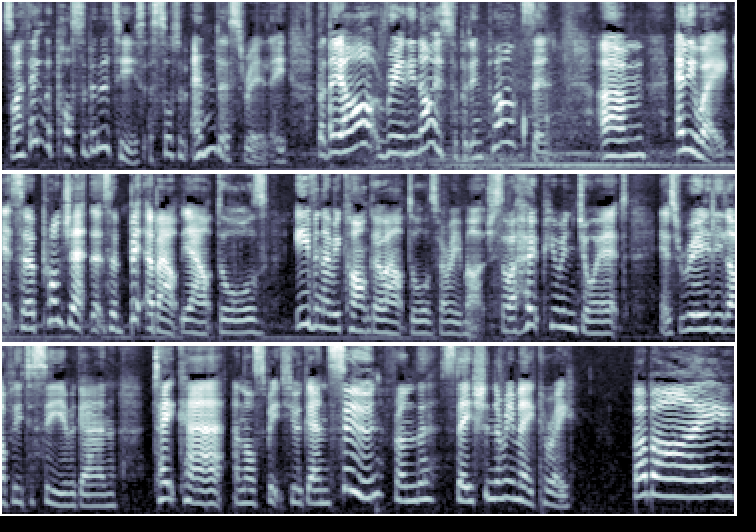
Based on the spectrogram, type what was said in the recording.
So I think the possibilities are sort of endless really. But they are really nice for putting plants in. Um, anyway it's a project that's a bit about the outdoors even though we can't go outdoors very much. So I hope you enjoy it. It's really lovely to see you again Take care and I'll speak to you again soon from the Stationery Makery. Bye bye.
